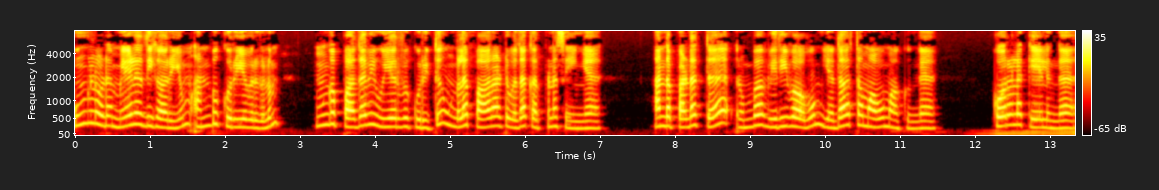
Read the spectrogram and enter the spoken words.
உங்களோட மேலதிகாரியும் அன்புக்குரியவர்களும் உங்க பதவி உயர்வு குறித்து உங்களை பாராட்டுவதா கற்பனை செய்யுங்க. அந்த படத்தை ரொம்ப விரிவாகவும் யதார்த்தமாகவும் ஆக்குங்க. குரலை கேளுங்க.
